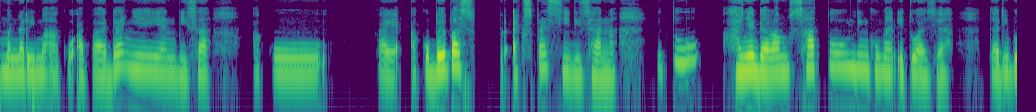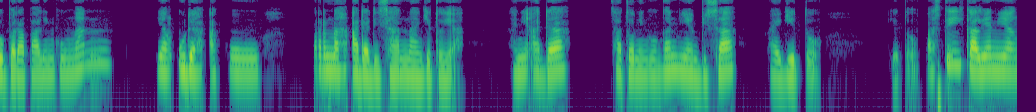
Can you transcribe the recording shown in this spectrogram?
menerima aku apa adanya yang bisa aku kayak aku bebas berekspresi di sana. Itu hanya dalam satu lingkungan itu aja. Dari beberapa lingkungan yang udah aku pernah ada di sana gitu ya. Hanya ada satu lingkungan yang bisa kayak gitu gitu. Pasti kalian yang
